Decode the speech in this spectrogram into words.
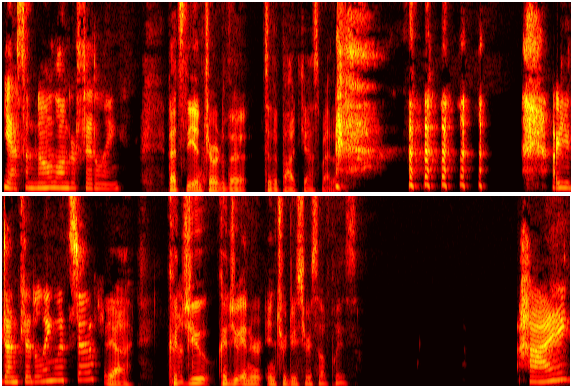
Yes, I'm no longer fiddling. That's the intro to the to the podcast, by the way. Are you done fiddling with stuff? Yeah. Could okay. you could you inter- introduce yourself, please? Hi,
